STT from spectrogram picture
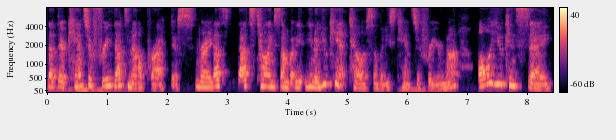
that they're cancer free, that's malpractice. right That's that's telling somebody, you know, you can't tell if somebody's cancer free or not. All you can say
